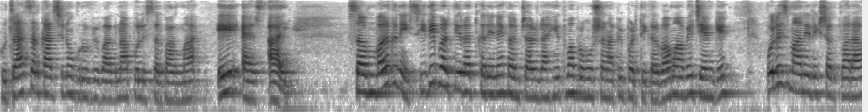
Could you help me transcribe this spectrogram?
ગુજરાત સરકારશ્રીનો ગૃહ વિભાગના પોલીસ વિભાગમાં એએસઆઈ સંવર્ગની સીધી ભરતી રદ કરીને કર્મચારીઓના હિતમાં પ્રમોશન આપી ભરતી કરવામાં આવે છે. અંગે પોલીસ મહાનિરીક્ષક દ્વારા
